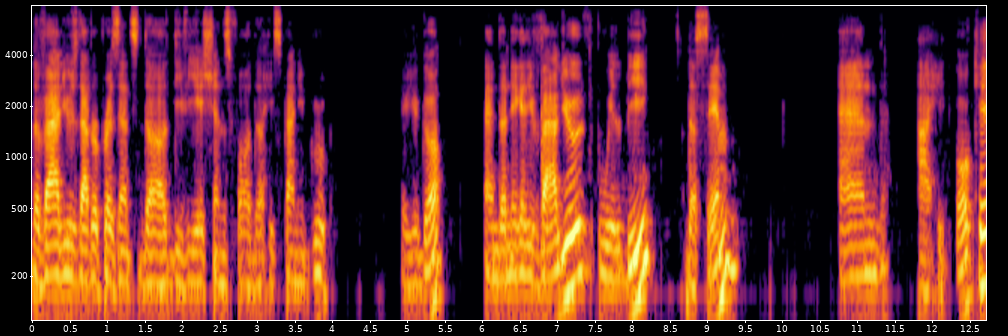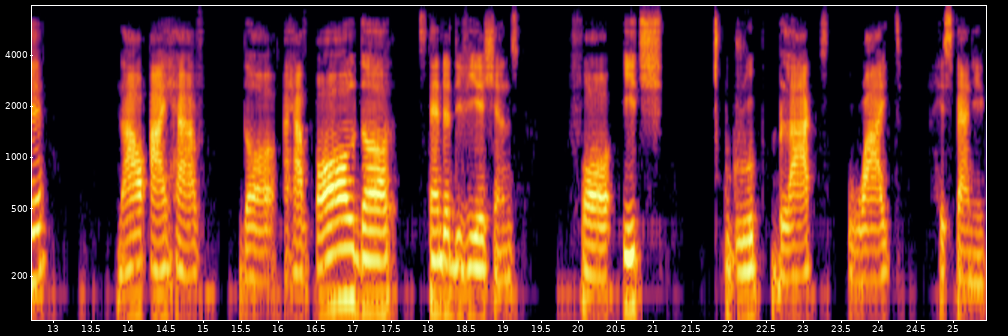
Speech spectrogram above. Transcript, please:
the values that represents the deviations for the Hispanic group. Here you go. And the negative values will be the same. And I hit OK. Now I have the I have all the standard deviations for each group black, white, Hispanic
